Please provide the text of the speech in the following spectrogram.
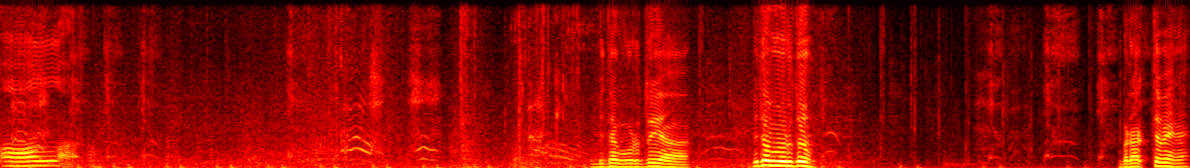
Allah. Bir de vurdu ya. Bir de vurdu. Bıraktı beni.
